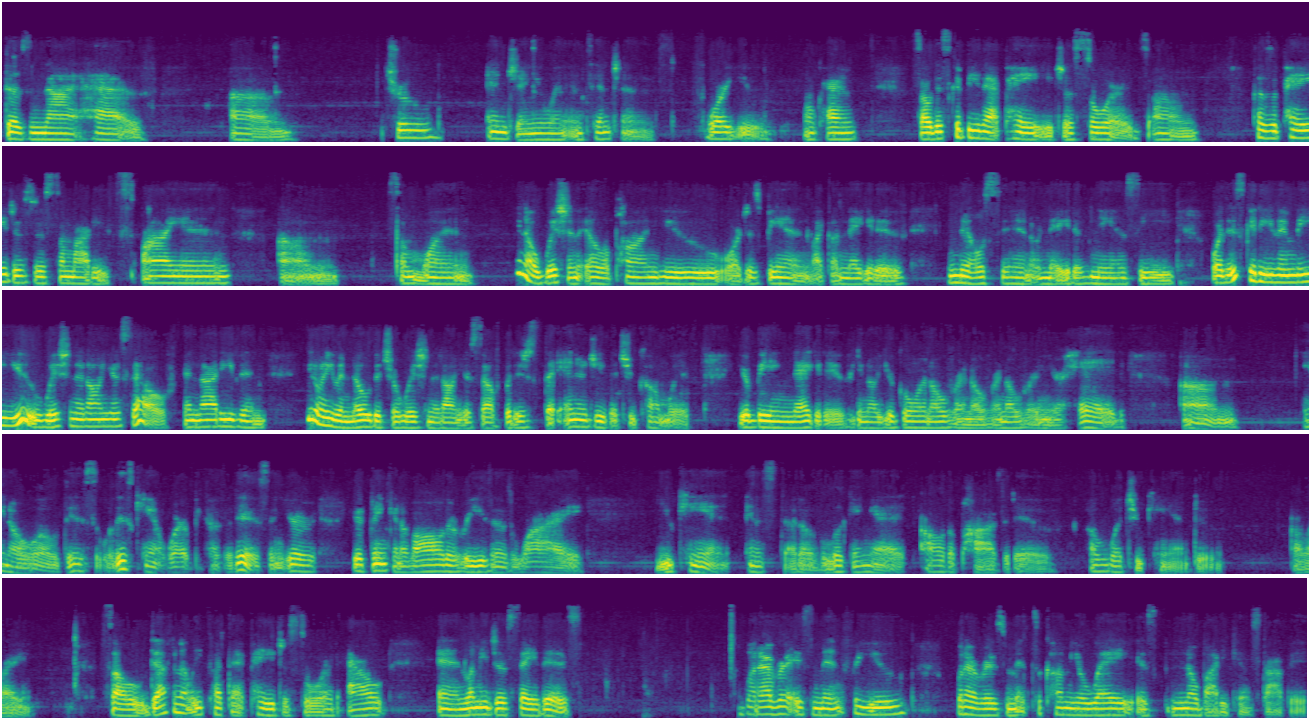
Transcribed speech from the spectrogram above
does not have um, true and genuine intentions for you. Okay. So this could be that page of swords. Um, because a page is just somebody spying, um, someone, you know, wishing ill upon you or just being like a negative Nelson or negative Nancy. Or this could even be you wishing it on yourself and not even, you don't even know that you're wishing it on yourself, but it's the energy that you come with. You're being negative, you know, you're going over and over and over in your head. Um, you know, well, this, well, this can't work because of this, and you're you're thinking of all the reasons why you can't. instead of looking at all the positive of what you can do. All right. So definitely cut that page of sword out. And let me just say this whatever is meant for you, whatever is meant to come your way, is nobody can stop it.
